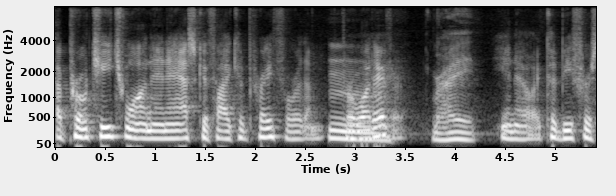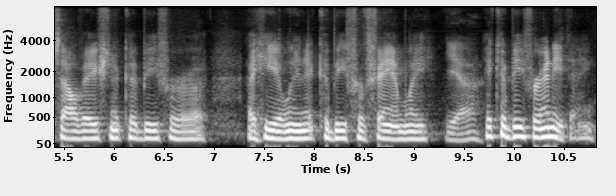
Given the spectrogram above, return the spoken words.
approach each one and ask if I could pray for them for hmm. whatever. Right. You know, it could be for salvation, it could be for a, a healing, it could be for family, Yeah. it could be for anything.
